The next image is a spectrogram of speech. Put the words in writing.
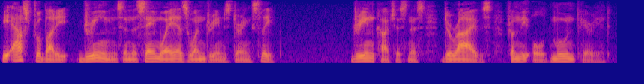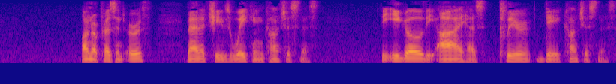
The astral body dreams in the same way as one dreams during sleep. Dream consciousness derives from the old moon period. On our present earth, man achieves waking consciousness. The ego, the I, has clear day consciousness.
